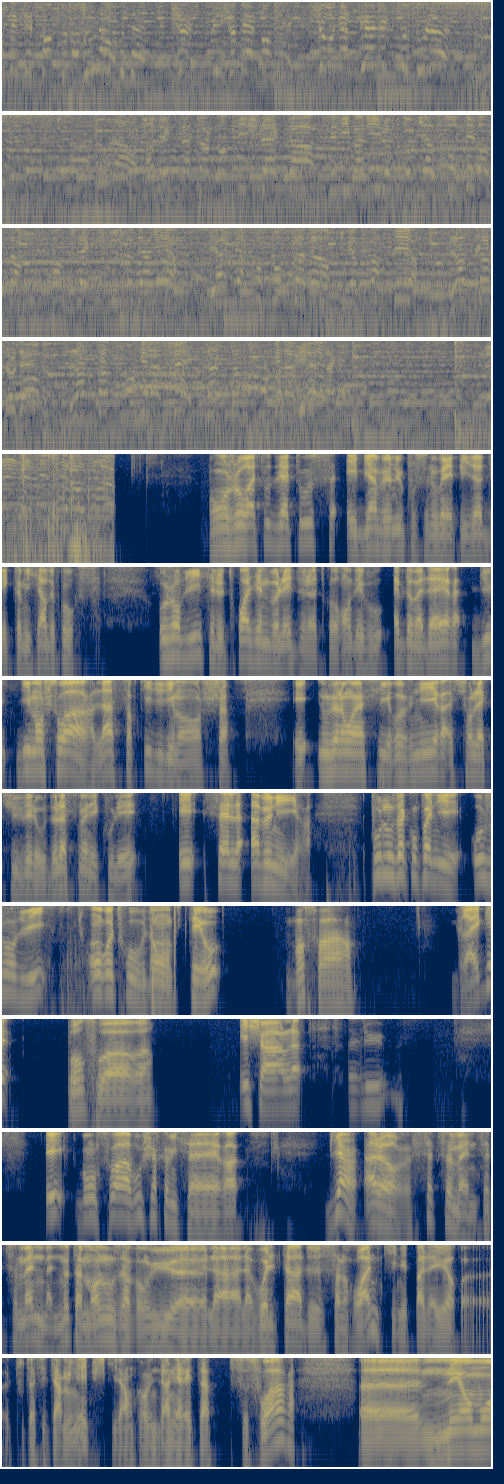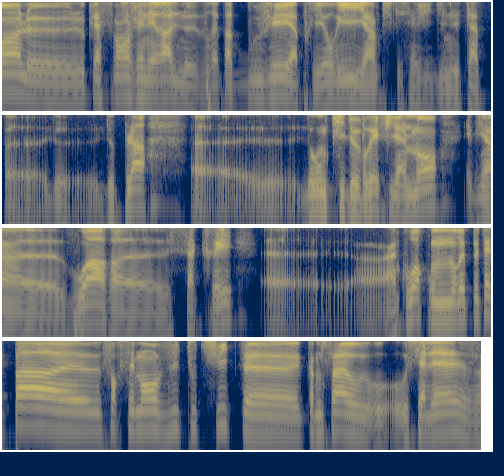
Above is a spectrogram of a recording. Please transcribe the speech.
De ma je, Oui, je vais attendre Je regarde bien avec ce douleur avec l'attaque d'Anti-Schleck, là, c'est Nibali le premier à sauter dans sa roue. Franck Schleck est juste derrière. Et Alberto Contador qui vient de partir. Lance Armstrong est lâché. Lance Armstrong est lâché. Bonjour à toutes et à tous et bienvenue pour ce nouvel épisode des commissaires de course. Aujourd'hui, c'est le troisième volet de notre rendez-vous hebdomadaire du dimanche soir, la sortie du dimanche. Et nous allons ainsi revenir sur l'actu vélo de la semaine écoulée et celle à venir. Pour nous accompagner aujourd'hui, on retrouve donc Théo. Bonsoir. Greg. Bonsoir. Et Charles. Salut. Et bonsoir à vous, chers commissaires. Bien, alors cette semaine, cette semaine, bah, notamment, nous avons eu euh, la, Vuelta de San Juan, qui n'est pas d'ailleurs euh, tout à fait terminée, puisqu'il a encore une dernière étape ce soir. Euh, néanmoins, le, classement général ne devrait pas bouger a priori, hein, puisqu'il s'agit d'une étape euh, de, plat, euh, donc qui devrait finalement eh bien, voir sacrer un coureur qu'on n'aurait peut-être pas forcément vu tout de suite comme ça au, au face,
